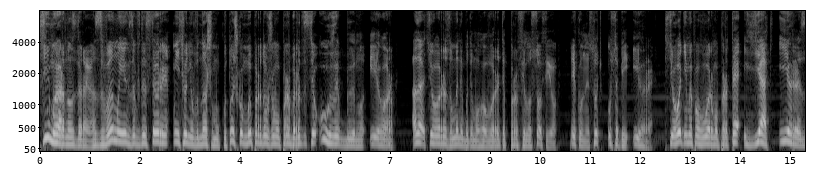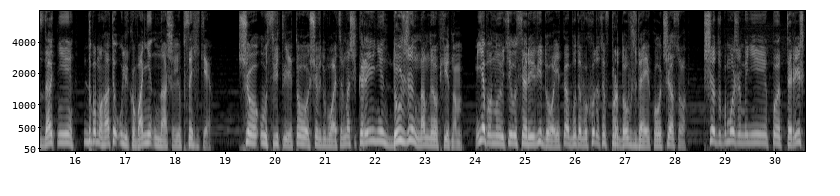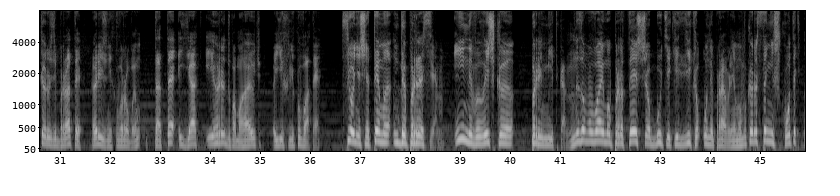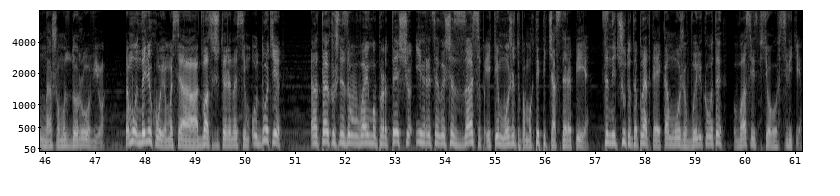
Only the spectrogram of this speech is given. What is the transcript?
Всім гарного здоров'я! З вами, як завжди, Старий, і сьогодні в нашому куточку ми продовжимо пробиратися у глибину ігор. Але цього разу ми не будемо говорити про філософію, яку несуть у собі ігри. Сьогодні ми поговоримо про те, як ігри здатні допомагати у лікуванні нашої психіки. Що у світлі того, що відбувається в нашій країні, дуже нам необхідно. Я планую цілу серію відео, яка буде виходити впродовж деякого часу що допоможе мені потрішки розібрати різні хвороби та те, як ігри допомагають їх лікувати. Сьогоднішня тема депресія і невеличка примітка. Не забуваємо про те, що будь-які ліки у неправильному використанні шкодять нашому здоров'ю. Тому не лікуємося 24 на 7 у доті. А також не забуваємо про те, що ігри це лише засіб, який може допомогти під час терапії. Це не чуто таблетка, яка може вилікувати вас від всього в світі.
